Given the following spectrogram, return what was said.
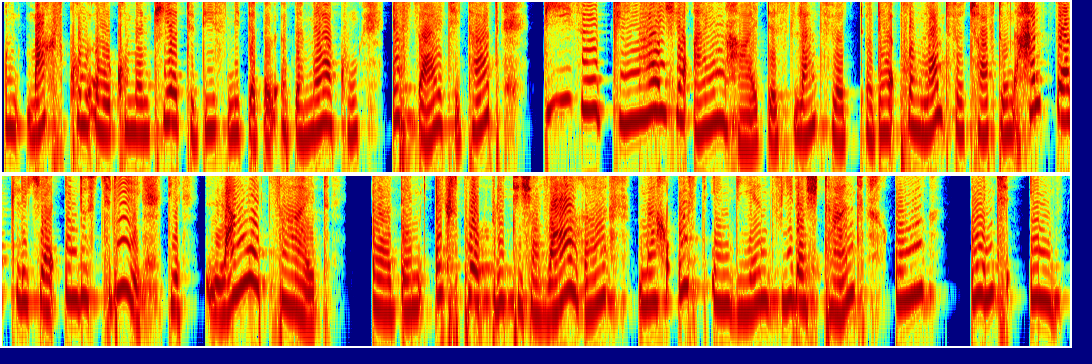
Und Marx äh, kommentierte dies mit der Bemerkung, es sei, Zitat, diese gleiche Einheit des Landwirt, der, von Landwirtschaft und handwerklicher Industrie, die lange Zeit äh, dem Export britischer Ware nach Ostindien widerstand um, und ihn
